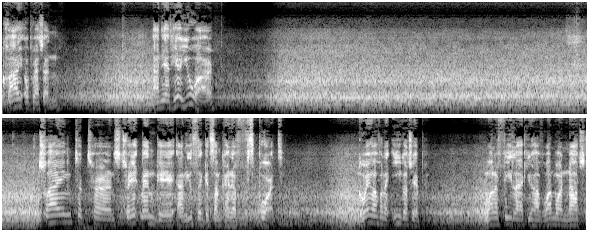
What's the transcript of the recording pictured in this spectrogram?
cry oppression, and yet here you are trying to turn straight men gay and you think it's some kind of sport. Going off on an ego trip, want to feel like you have one more notch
